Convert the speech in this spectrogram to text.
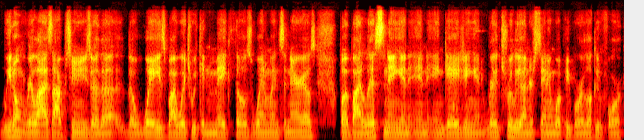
we don't realize opportunities or the the ways by which we can make those win-win scenarios. But by listening and, and engaging and really truly understanding what people are looking for,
